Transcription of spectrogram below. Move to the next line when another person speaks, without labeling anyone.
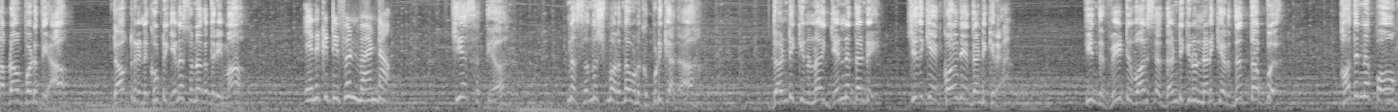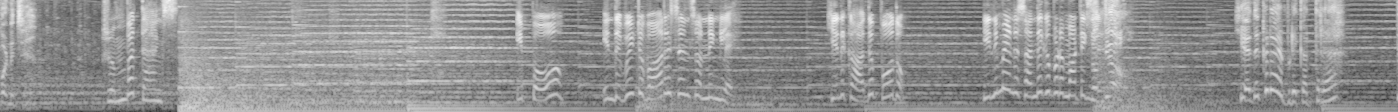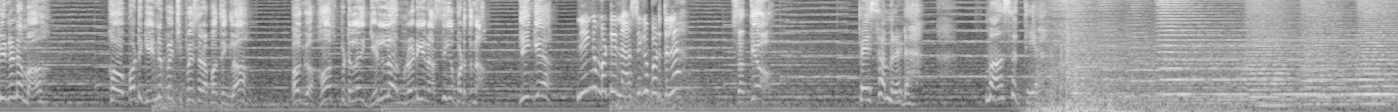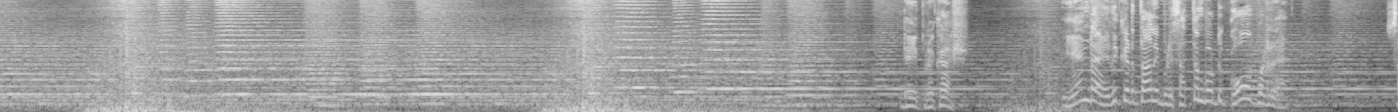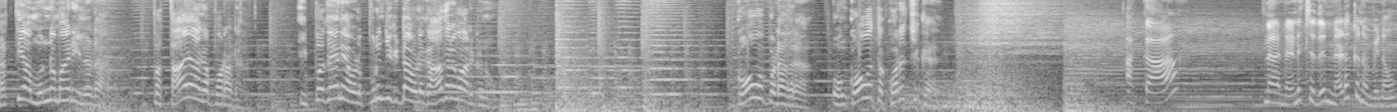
சாப்பிடாம படுப்பியா? டாக்டர் என்ன கூப்பிட்டு என்ன சொன்னாங்க தெரியுமா?
எனக்கு டிஃபன் வேண்டாம்.
ஏன் சத்யா? நான் சந்தோஷமா இருந்தா உனக்கு பிடிக்காதா? தண்டிக்கணும்னா என்ன தண்டி? எதுக்கு என் குழந்தைய தண்டிக்கிற? இந்த வீட்டு வாரிசை தண்டிக்கணும்னு நினைக்கிறது தப்பு. அது என்ன பாவம் பண்ணுச்சு?
ரொம்ப தேங்க்ஸ் இப்போ இந்த வீட்டு வாரிசுன்னு சொன்னீங்களே. எனக்கு அது போதும். இனிமே என்ன சந்தேகப்பட மாட்டீங்களே.
சத்யா!
எதுக்குடா இப்படி கத்துற?
பின்னமா அவ பாட்டுக்கு என்ன பேச்சு பேசுறா பாத்தீங்களா? அங்க ஹாஸ்பிடல்ல எல்லாரும் முன்னாடி என்ன அசிங்கப்படுத்தினா. இங்க
நீங்க மட்டும் என்ன அசிங்கப்படுத்தல?
சத்யா!
பேசாமலடா. வா சத்யா.
டேய் பிரகாஷ். ஏன்டா எதுக்கு எடுத்தாலும் இப்படி சத்தம் போட்டு கோவப்படுற? சத்யா முன்ன மாதிரி இல்லடா. இப்ப தாயாக போறாடா. இப்பதானே அவளை புரிஞ்சுக்கிட்டு அவளுக்கு ஆதரவா இருக்கணும். கோவப்படாதடா. உன் கோவத்தை குறைச்சிக்க.
அக்கா நான் நினைச்சது நடக்கணும் வினோ.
